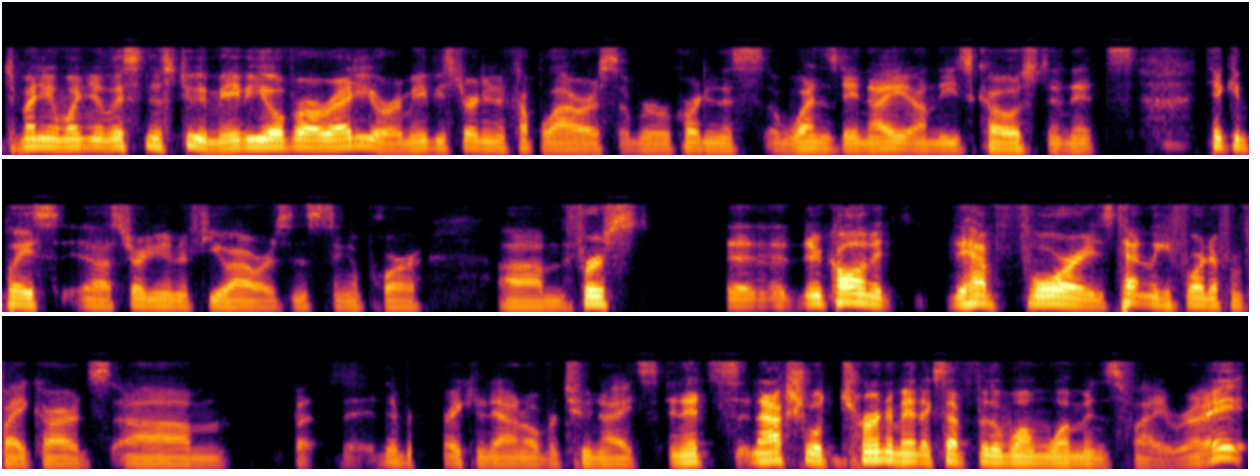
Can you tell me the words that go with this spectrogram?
depending on when you're listening to this too, it may be over already or maybe starting in a couple hours. So we're recording this Wednesday night on the East Coast, and it's taking place uh, starting in a few hours in Singapore. Um, first, uh, they're calling it. They have four. It's technically four different fight cards, um, but they're breaking it down over two nights, and it's an actual tournament except for the one women's fight, right?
